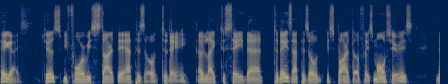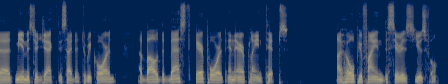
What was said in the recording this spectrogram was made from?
Hey guys, just before we start the episode today, I would like to say that today's episode is part of a small series that me and Mr. Jack decided to record about the best airport and airplane tips. I hope you find the series useful.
